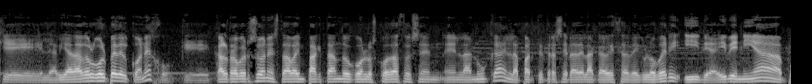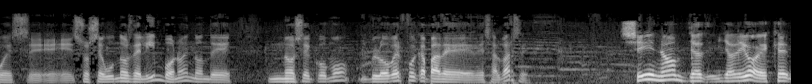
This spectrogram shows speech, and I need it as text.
que le había dado el golpe del conejo, que Carl Robertson estaba impactando con los codazos en, en la nuca, en la parte trasera de la cabeza de Glover, y- y de ahí venía pues eh, esos segundos de limbo, ¿no? En donde no sé cómo Glover fue capaz de, de salvarse. Sí, no, ya, ya digo, es que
